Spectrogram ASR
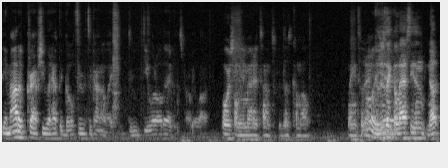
the amount of crap she would have to go through to kind of like do deal with all that is probably a lot. Or it's only a matter of time until it does come out. Like until that, Oh, 'cause it's like the last season. No,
